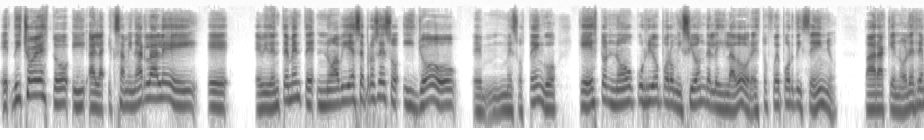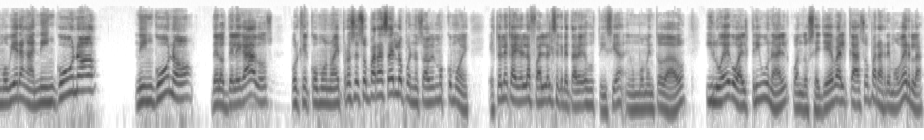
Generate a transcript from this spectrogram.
Eh, dicho esto, y al examinar la ley, eh, evidentemente no había ese proceso y yo eh, me sostengo que esto no ocurrió por omisión del legislador, esto fue por diseño, para que no les removieran a ninguno, ninguno de los delegados, porque como no hay proceso para hacerlo, pues no sabemos cómo es. Esto le cayó en la falda al secretario de Justicia en un momento dado y luego al tribunal cuando se lleva el caso para removerla.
